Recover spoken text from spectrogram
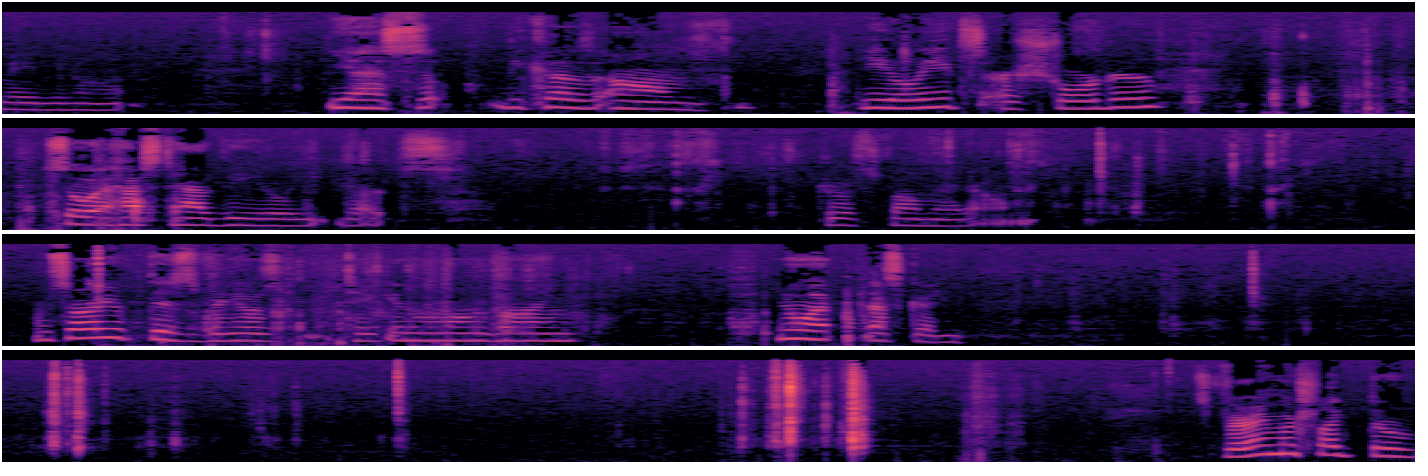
Maybe not. Yes, because, um, the elites are shorter, so it has to have the elite darts. Just found that out. I'm sorry if this video is taking a long time. You know what? That's good. It's very much like the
